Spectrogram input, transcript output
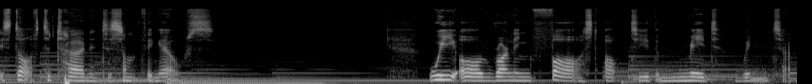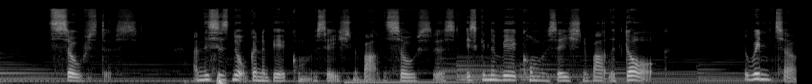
it starts to turn into something else. We are running fast up to the mid-winter solstice. And this is not going to be a conversation about the solstice, it's going to be a conversation about the dark, the winter.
